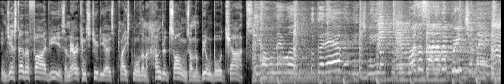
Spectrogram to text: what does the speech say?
In just over five years, American studios placed more than 100 songs on the Billboard charts. The only one who could ever reach me was the son of a preacher man.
